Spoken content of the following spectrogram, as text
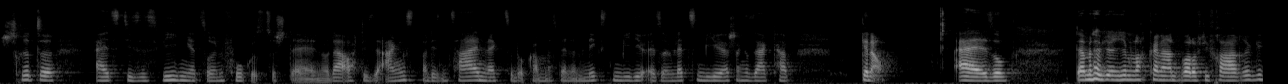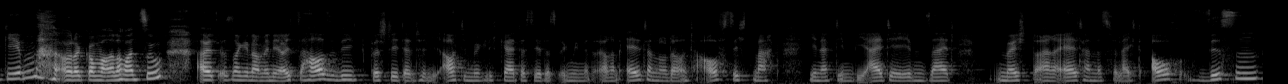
Schritte, als dieses Wiegen jetzt so in den Fokus zu stellen oder auch diese Angst vor diesen Zahlen wegzubekommen, was wir im nächsten Video, also im letzten Video ja schon gesagt haben. Genau. Also, damit habe ich euch eben noch keine Antwort auf die Frage gegeben, aber da kommen wir auch nochmal zu. Aber jetzt erstmal genau, wenn ihr euch zu Hause wiegt, besteht natürlich auch die Möglichkeit, dass ihr das irgendwie mit euren Eltern oder unter Aufsicht macht, je nachdem, wie alt ihr eben seid. Möchten eure Eltern das vielleicht auch wissen?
